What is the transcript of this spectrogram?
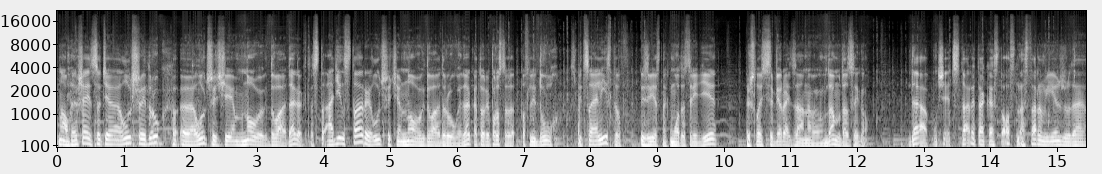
Ну, получается, у тебя лучший друг э, лучше, чем новых два, да, как-то? Один старый лучше, чем новых два друга, да, которые просто после двух специалистов, известных в мотосреде, пришлось собирать заново, да, мотоцикл? Да, получается, старый так и остался, на старом езжу, да.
